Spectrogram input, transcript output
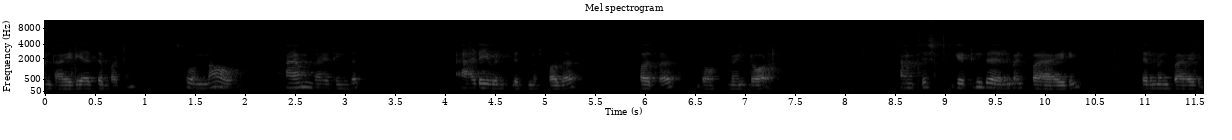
and ID as a button. So now I am writing the add event listener for that document dot. I'm just getting the element by ID element by ID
